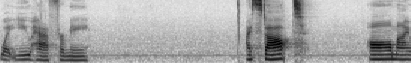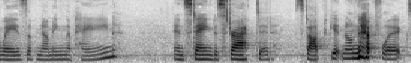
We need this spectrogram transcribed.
what you have for me. I stopped all my ways of numbing the pain and staying distracted. Stopped getting on Netflix.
